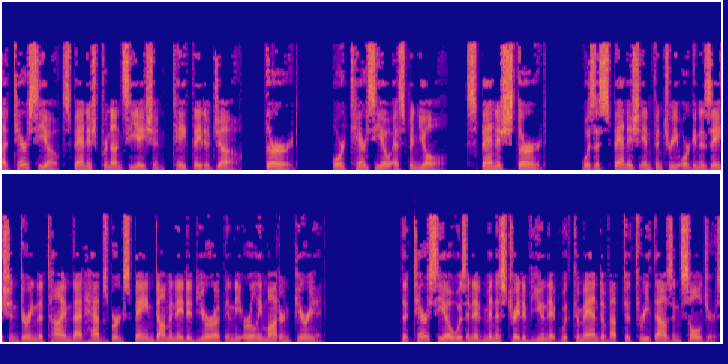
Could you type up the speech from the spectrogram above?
A tercio Spanish pronunciation, te theta jo, third, or tercio español, Spanish third, was a Spanish infantry organization during the time that Habsburg Spain dominated Europe in the early modern period. The tercio was an administrative unit with command of up to 3,000 soldiers,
